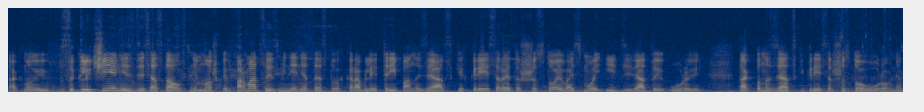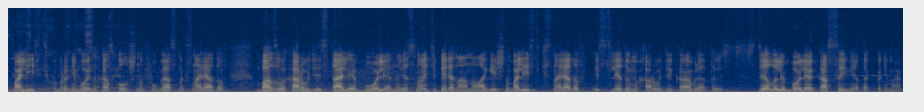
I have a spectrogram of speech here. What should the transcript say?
Так, ну и в заключение здесь осталось немножко информации. Изменения тестовых кораблей. Три паназиатских крейсера. Это 6, 8 и 9 уровень. Так, паназиатский крейсер 6 уровня. Баллистика бронебойных осколочно-фугасных снарядов базовых орудий стали более навесной. Теперь она аналогична баллистике снарядов исследуемых орудий корабля. То есть сделали более косыми, я так понимаю.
